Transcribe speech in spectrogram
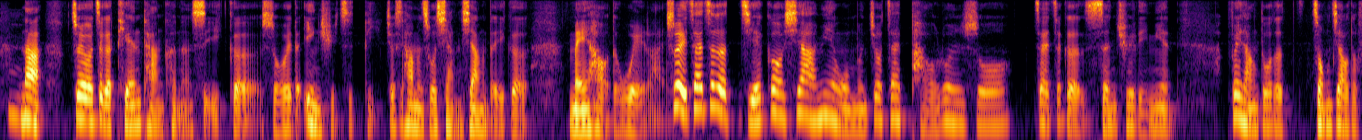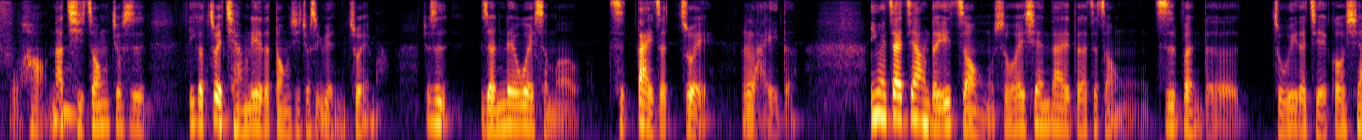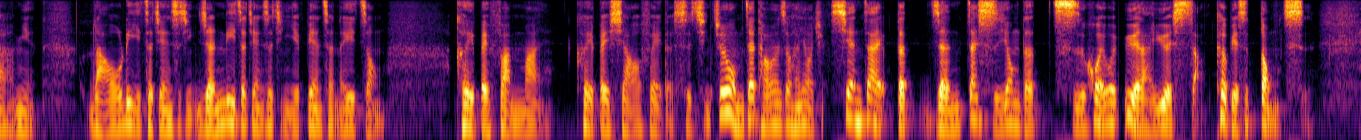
嗯、那最后，这个天堂可能是一个所谓的应许之地，就是他们所想象的一个美好的未来。所以，在这个结构下面，我们就在讨论说，在这个神区里面，非常多的宗教的符号。那其中就是一个最强烈的东西，就是原罪嘛，就是人类为什么是带着罪来的？因为在这样的一种所谓现代的这种资本的主义的结构下面，劳力这件事情、人力这件事情也变成了一种可以被贩卖、可以被消费的事情。就是我们在讨论的时候很有趣，现在的人在使用的词汇会越来越少，特别是动词，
